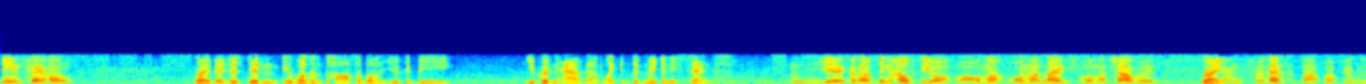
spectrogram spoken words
being sent home. Right. They just didn't. It wasn't possible that you could be. You couldn't have that. Like it didn't make any sense. Yeah, because I've been healthy all, all my all my life, all my childhood, Right. and for that to pop up, it was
